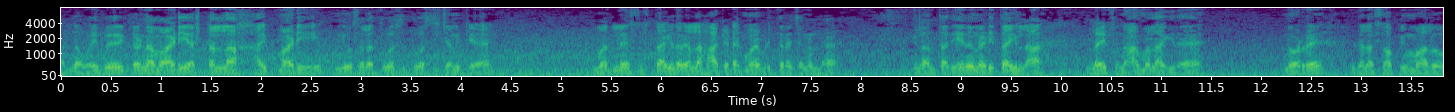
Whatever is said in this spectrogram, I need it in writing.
ಅದನ್ನ ವೈಭವೀಕರಣ ಮಾಡಿ ಅಷ್ಟೆಲ್ಲ ಹೈಪ್ ಮಾಡಿ ನ್ಯೂಸ್ ಎಲ್ಲ ತೋರಿಸಿ ತೋರಿಸಿ ಜನಕ್ಕೆ ಮೊದಲೇ ಸುಸ್ತಾಗಿದ್ದಾರೆ. ಎಲ್ಲ ಹಾರ್ಟ್ ಅಟ್ಯಾಕ್ ಮಾಡಿಬಿಡ್ತಾರೆ ಜನನ್ನ. ಇಲ್ಲ ಅಂಥದ್ದೇನು ನಡೀತಾ ಇಲ್ಲ. ಲೈಫ್ ನಾರ್ಮಲ್ ಆಗಿದೆ. ನೋಡ್ರಿ, ಇದೆಲ್ಲ ಶಾಪಿಂಗ್ ಮಾಲು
